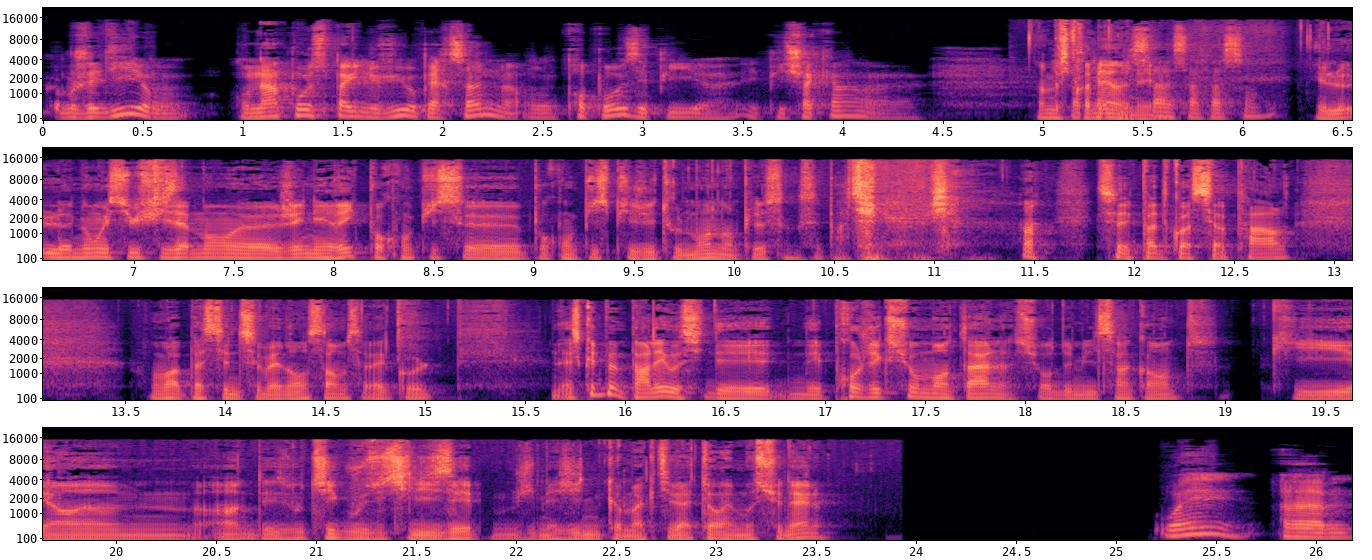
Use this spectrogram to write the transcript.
comme je l'ai dit on n'impose pas une vue aux personnes on propose et puis et puis chacun non, mais c'est très bien. Ça à sa façon. Et le, nom est suffisamment euh, générique pour qu'on puisse euh, pour qu'on puisse piéger tout le monde en plus. Donc c'est parti. Je sais pas de quoi ça parle. On va passer une semaine ensemble, ça va être cool. Est-ce que tu peux me parler aussi des, des projections mentales sur 2050, qui est un, un des outils que vous utilisez, j'imagine, comme activateur émotionnel? Ouais. Euh,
